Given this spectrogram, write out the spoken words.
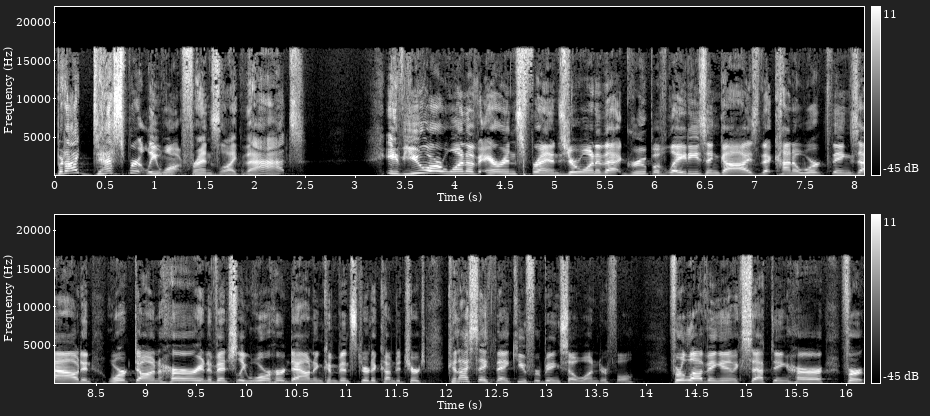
but I desperately want friends like that. If you are one of Erin's friends, you're one of that group of ladies and guys that kind of worked things out and worked on her and eventually wore her down and convinced her to come to church. Can I say thank you for being so wonderful? For loving and accepting her, for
